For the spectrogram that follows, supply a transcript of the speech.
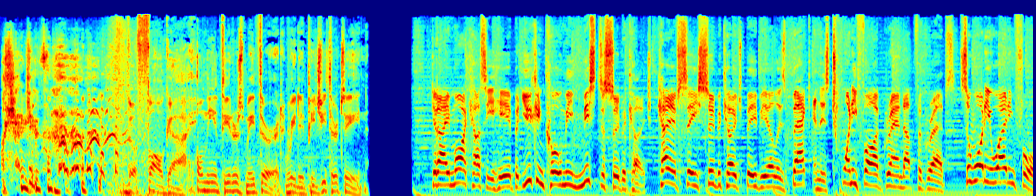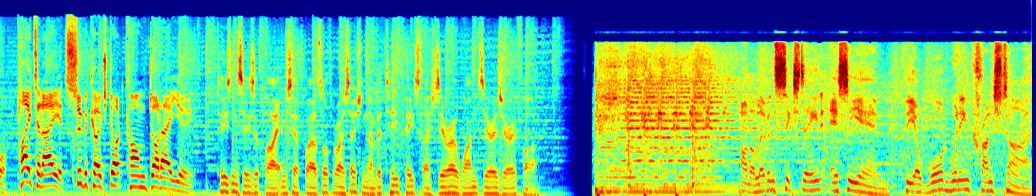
The Fall Guy. Only in theaters May 3rd. Rated PG-13. G'day, Mike Hussey here, but you can call me Mr. Supercoach. KFC Supercoach BBL is back and there's 25 grand up for grabs. So what are you waiting for? Play today at supercoach.com.au. T's and C's apply. New South Wales authorisation number TP slash 01005. On 1116 SEN, the award winning crunch time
